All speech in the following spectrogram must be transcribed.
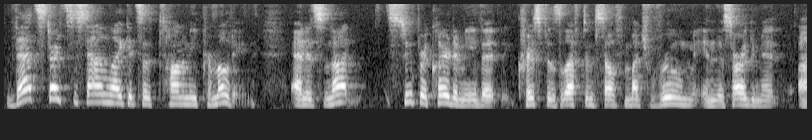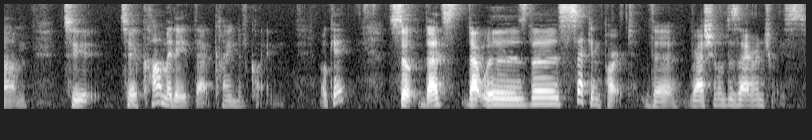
that starts to sound like it's autonomy promoting. And it's not super clear to me that crisp has left himself much room in this argument um, to to accommodate that kind of claim okay? So that's that was the second part the rational desire and choice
